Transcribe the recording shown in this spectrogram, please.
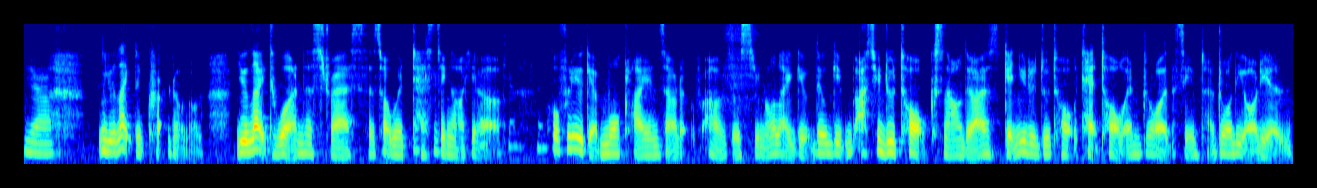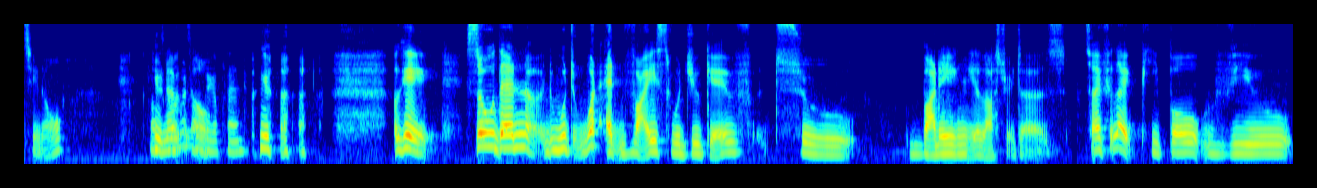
Yeah. You like to no no. no. You like to work under stress. That's what we're testing out here. Hopefully you get more clients out of, out of this. You know, like they'll give, ask you to do talks now. They'll ask, get you to do talk TED talk and draw at the same time. Draw the audience. You know. Sounds you never good, know. Like. Okay, so then would what advice would you give to budding illustrators? So I feel like people view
